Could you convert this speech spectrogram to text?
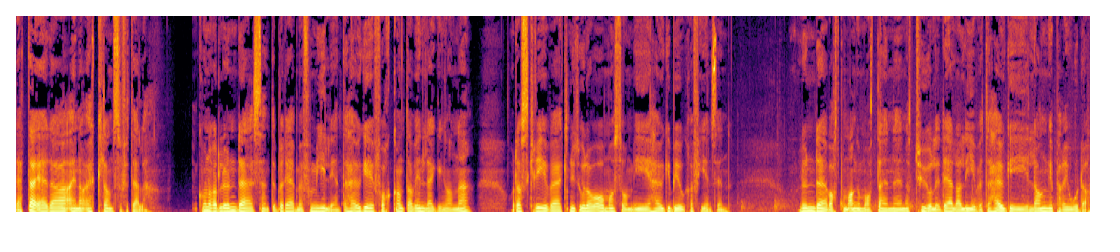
Dette er det Einar Økland som forteller. Konrad Lunde sendte brev med familien til Hauge i forkant av innleggingene, og det skriver Knut Olav Åmås om i Hauge-biografien sin. Lunde ble på mange måter en naturlig del av livet til Hauge i lange perioder.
